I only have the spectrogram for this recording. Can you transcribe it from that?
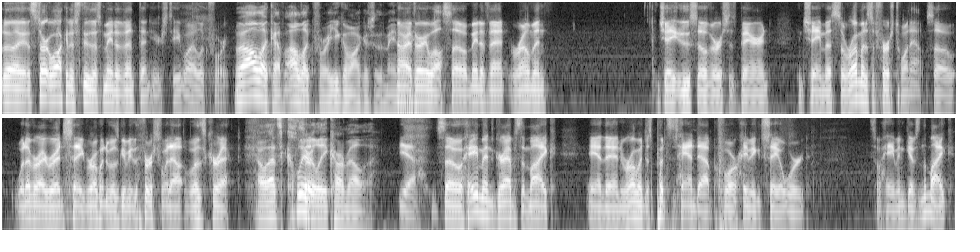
Uh, start walking us through this main event then here, Steve, while I look for it. Well, I'll look up. I'll look for it. You can walk us through the main All event. right, very well. So, main event Roman, Jey Uso versus Baron and Sheamus. So, Roman is the first one out. So, whatever I read saying Roman was going to be the first one out was correct. Oh, that's clearly so, Carmella. Yeah. So, Heyman grabs the mic, and then Roman just puts his hand out before Heyman can say a word. So, Heyman gives him the mic,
